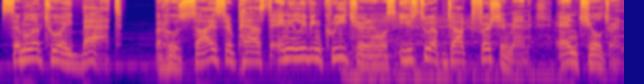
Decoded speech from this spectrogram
similar to a bat, but whose size surpassed any living creature and was used to abduct fishermen and children.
